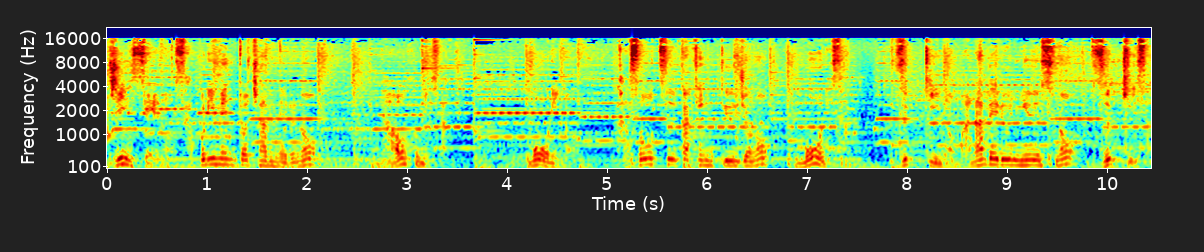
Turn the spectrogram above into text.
人生のサプリメントチャンネルの直文さん毛利の仮想通貨研究所の毛利さんズッキーの学べるニュースのズッキーさん。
